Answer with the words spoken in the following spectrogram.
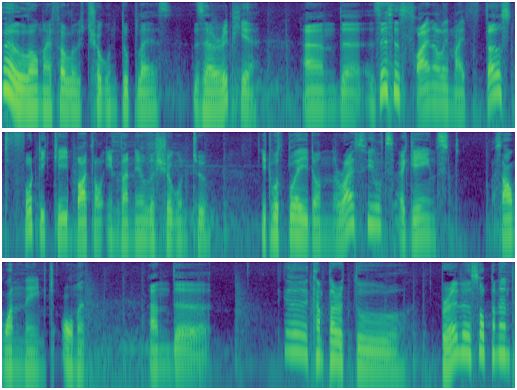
Hello, my fellow Shogun 2 players. Zaript here. And uh, this is finally my first 40k battle in Vanilla Shogun 2. It was played on rice fields against someone named Omen. And uh, uh, compared to previous opponent,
